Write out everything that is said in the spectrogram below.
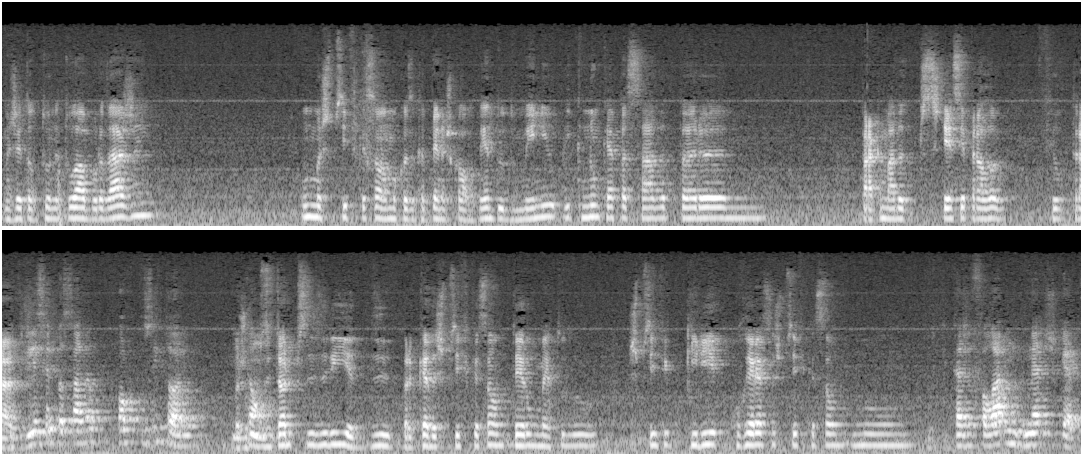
mas então tu, na tua abordagem, uma especificação é uma coisa que apenas corre dentro do domínio e que nunca é passada para, para a camada de persistência para ela filtrar. Podia ser passada para o repositório. Mas então, o repositório precisaria de, para cada especificação, ter um método específico que iria correr essa especificação no. Estás a falar no método get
